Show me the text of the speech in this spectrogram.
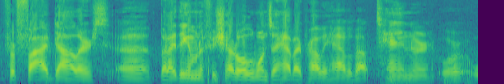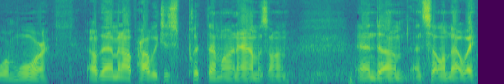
for five dollars, uh, but I think I'm going to fish out all the ones I have. I probably have about ten or, or, or more of them, and I'll probably just put them on Amazon and um, and sell them that way.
